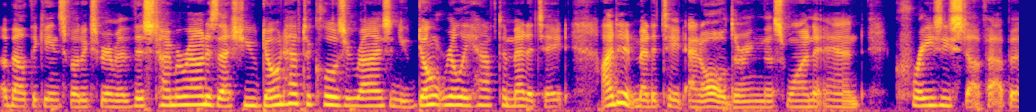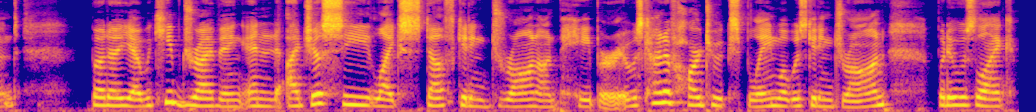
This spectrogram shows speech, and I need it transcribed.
about the Ganzfeld experiment this time around is that you don't have to close your eyes and you don't really have to meditate. I didn't meditate at all during this one, and crazy stuff happened. But uh, yeah, we keep driving, and I just see like stuff getting drawn on paper. It was kind of hard to explain what was getting drawn, but it was like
